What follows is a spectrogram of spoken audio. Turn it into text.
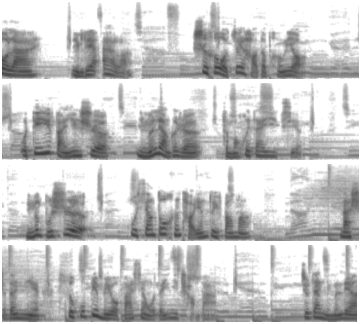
后来，你恋爱了，是和我最好的朋友，我第一反应是，你们两个人怎么会在一起？你们不是互相都很讨厌对方吗？那时的你似乎并没有发现我的异常吧？就在你们恋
